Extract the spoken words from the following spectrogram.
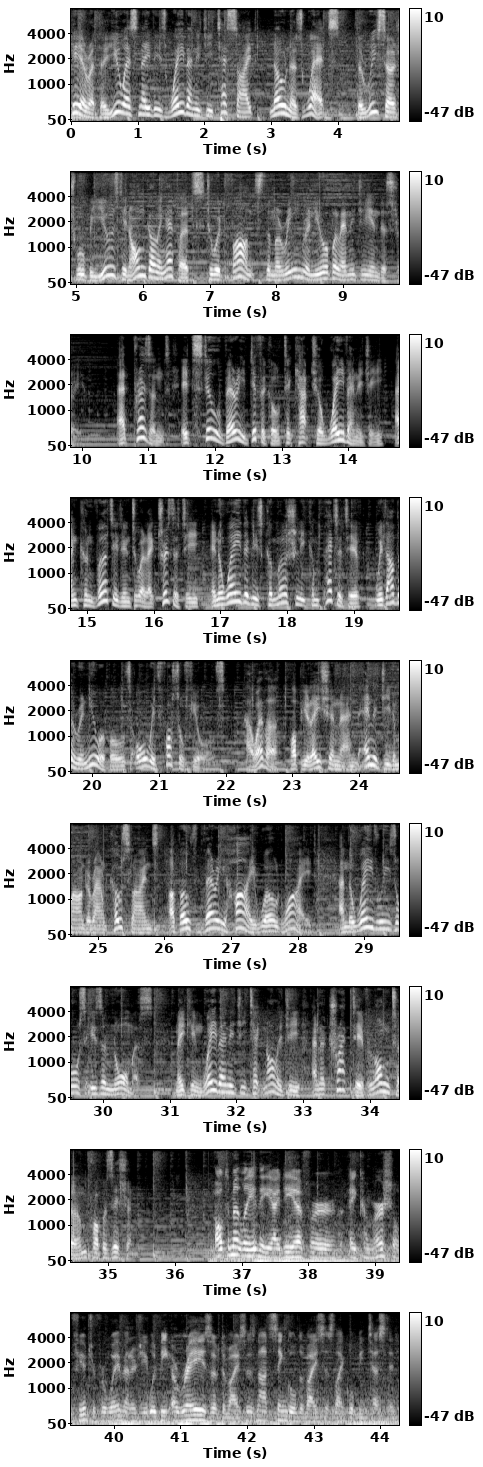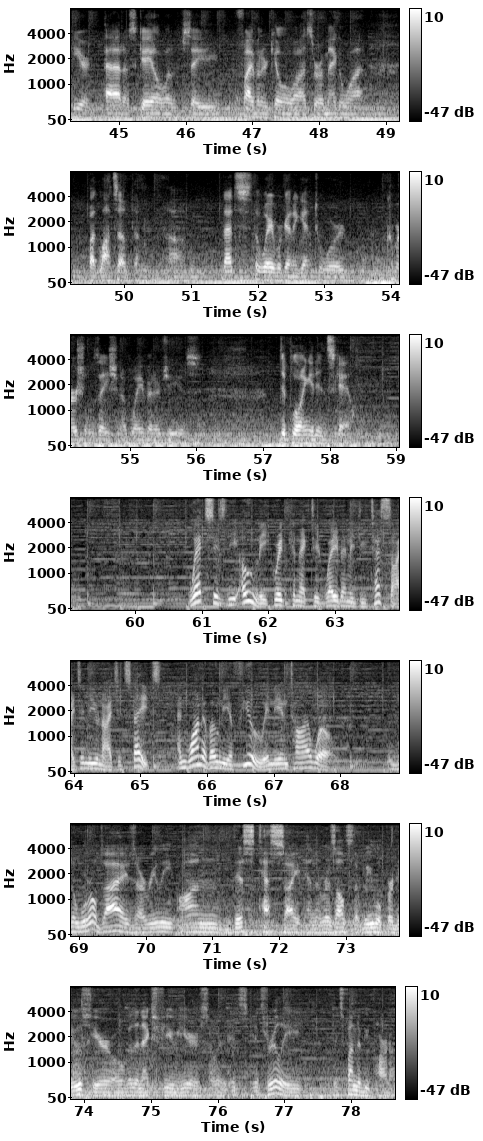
Here at the US Navy's Wave Energy Test Site, known as WETS, the research will be used in ongoing efforts to advance the marine renewable energy industry. At present, it's still very difficult to capture wave energy and convert it into electricity in a way that is commercially competitive with other renewables or with fossil fuels. However, population and energy demand around coastlines are both very high worldwide, and the wave resource is enormous, making wave energy technology an attractive long-term proposition. Ultimately, the idea for a commercial future for wave energy would be arrays of devices, not single devices like will be tested here at a scale of, say, 500 kilowatts or a megawatt, but lots of them. Um, that's the way we're going to get toward commercialization of wave energy is deploying it in scale. WETS is the only grid-connected wave energy test site in the United States and one of only a few in the entire world. The world's eyes are really on this test site and the results that we will produce here over the next few years. So it's, it's really, it's fun to be part of.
